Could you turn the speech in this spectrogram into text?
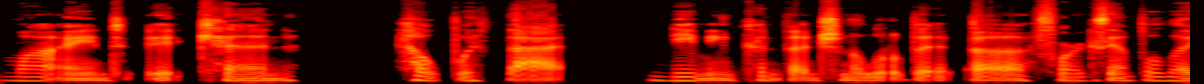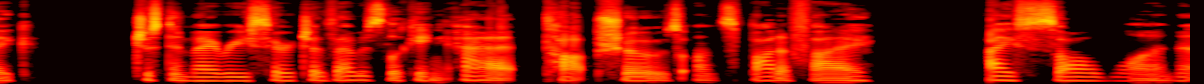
mind, it can help with that naming convention a little bit. Uh, for example, like just in my research, as I was looking at top shows on Spotify, I saw one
